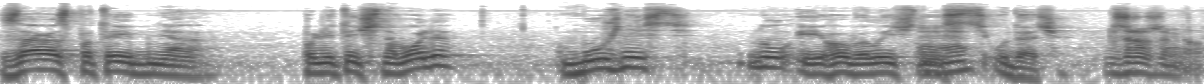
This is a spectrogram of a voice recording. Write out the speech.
Зараз потрібна політична воля, мужність, ну і його величність, удача. Зрозуміло.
